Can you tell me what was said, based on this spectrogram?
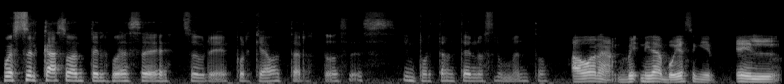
puesto el caso ante el juez eh, sobre por qué Avatar 2 es importante en nuestro momento. Ahora, mira, voy a seguir. El,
